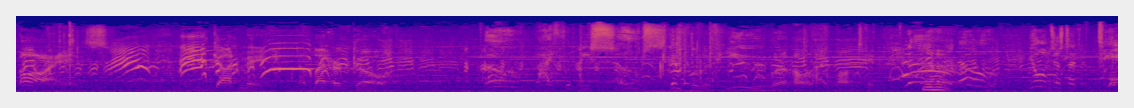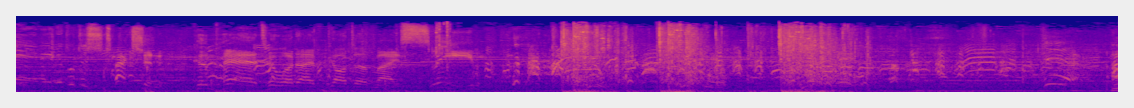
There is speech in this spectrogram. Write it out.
boys? You got me. Now let her go. Life would be so simple if you were all I wanted. No, no, you're just a teeny little distraction compared to what I've got up my sleeve.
